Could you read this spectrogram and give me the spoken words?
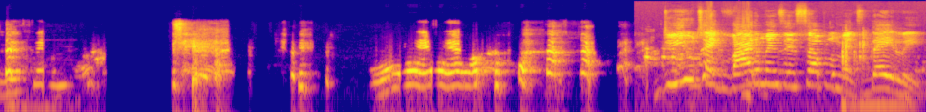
well. Do you take vitamins and supplements daily?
